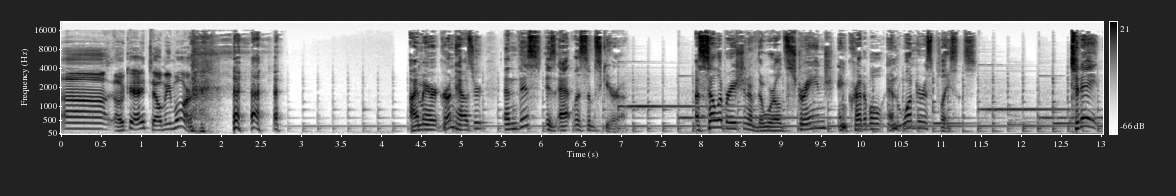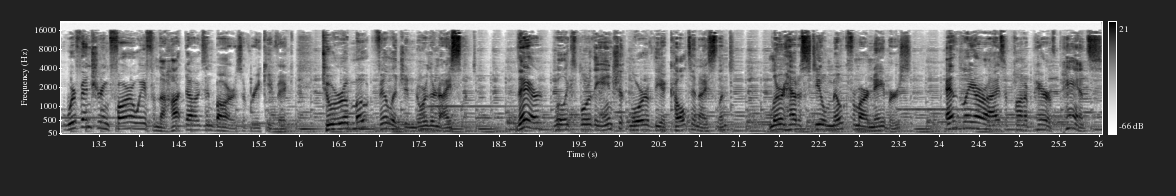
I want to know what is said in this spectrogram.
Uh, okay, tell me more. I'm Eric Grundhauser, and this is Atlas Obscura, a celebration of the world's strange, incredible, and wondrous places. Today, we're venturing far away from the hot dogs and bars of Reykjavik to a remote village in northern Iceland. There, we'll explore the ancient lore of the occult in Iceland, learn how to steal milk from our neighbors, and lay our eyes upon a pair of pants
